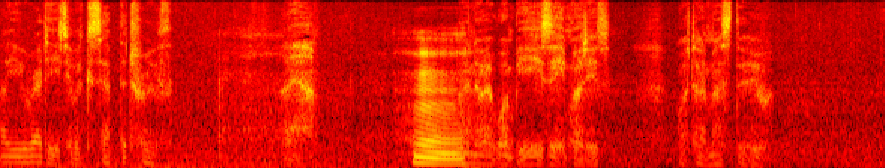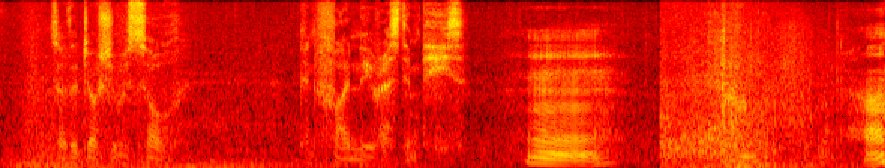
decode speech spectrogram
Are you ready to accept the truth? I am. Hmm. I know it won't be easy, but it's what I must do. So that Joshua's soul can finally rest in peace. Hmm. Huh?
